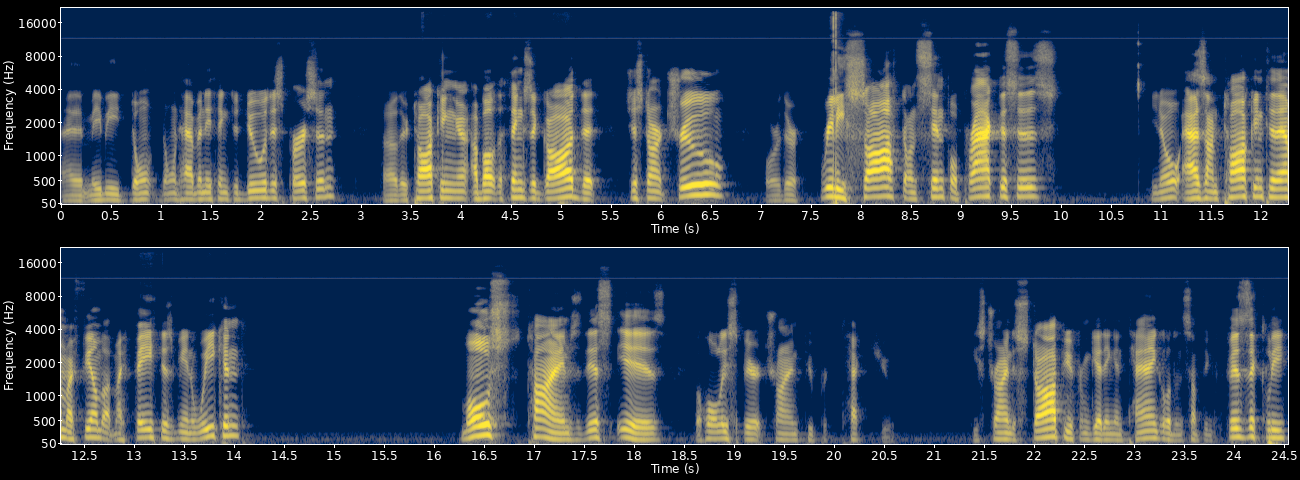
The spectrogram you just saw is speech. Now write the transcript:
Uh, maybe don't, don't have anything to do with this person. Uh, they're talking about the things of God that just aren't true, or they're really soft on sinful practices. You know, as I'm talking to them, I feel that my faith is being weakened. Most times, this is the Holy Spirit trying to protect you. He's trying to stop you from getting entangled in something physically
